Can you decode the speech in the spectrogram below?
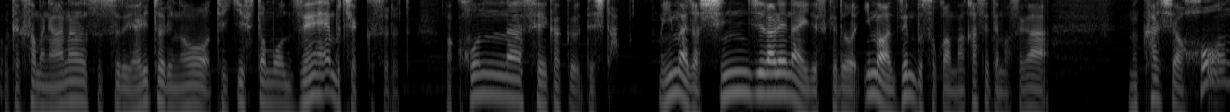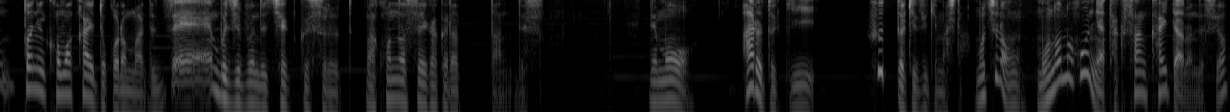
お客様にアナウンスするやり取りのテキストも全部チェックすると、まあ、こんな性格でした。今じゃ信じられないですけど今は全部そこは任せてますが昔は本当に細かいところまで全部自分でチェックする、まあ、こんな性格だったんです。でもある時ふっと気づきました。もちろん物の本にはたくさん書いてあるんですよ。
